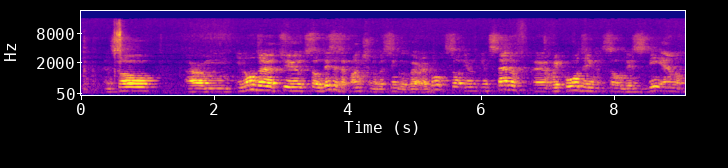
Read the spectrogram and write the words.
1. And so um, in order to, so this is a function of a single variable, so in, instead of uh, recording, so this Bn of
